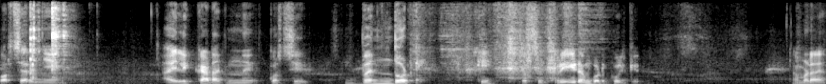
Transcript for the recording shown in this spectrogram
കുറച്ചറിഞ്ഞ് അതിൽ കടന്ന് കുറച്ച് വെന്തോട്ടെ. ഓക്കെ കുറച്ച് ഫ്രീഡം കൊടുക്കും നമ്മുടെ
